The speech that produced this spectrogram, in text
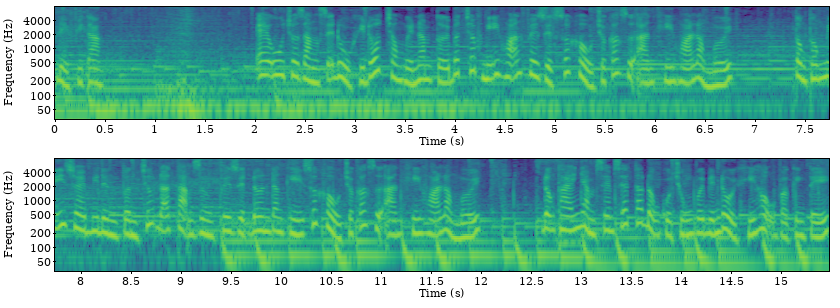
để phi tang. EU cho rằng sẽ đủ khí đốt trong 10 năm tới bất chấp Mỹ hoãn phê duyệt xuất khẩu cho các dự án khí hóa lỏng mới. Tổng thống Mỹ Joe Biden tuần trước đã tạm dừng phê duyệt đơn đăng ký xuất khẩu cho các dự án khí hóa lỏng mới. Động thái nhằm xem xét tác động của chúng với biến đổi khí hậu và kinh tế.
